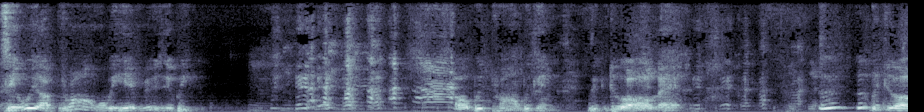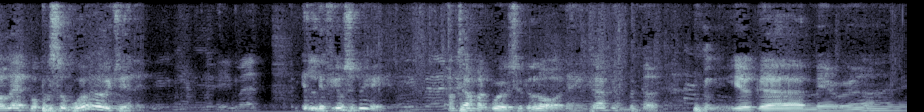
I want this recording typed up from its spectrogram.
See, we are prone when we hear music. We oh, we prone. We can we can do all that. Mm-hmm. We, we- we do all that, but put some words in it. Amen. It'll lift your spirit. I'm talking about words to the Lord. I ain't talking about you got me running.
